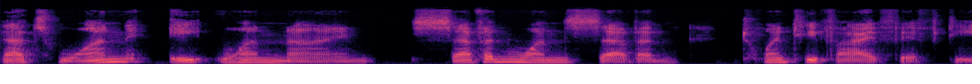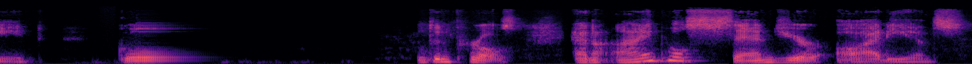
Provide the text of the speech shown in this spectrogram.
That's 1 819 717 2515. Golden pearls. And I will send your audience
